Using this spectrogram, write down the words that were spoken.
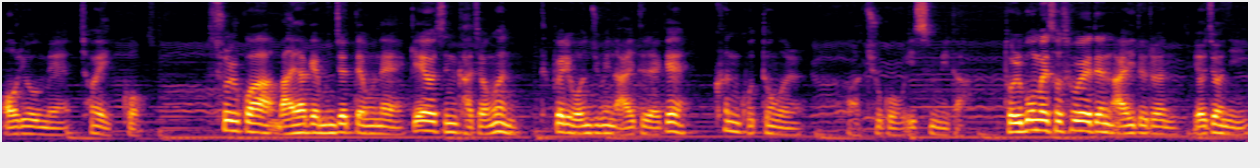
어려움에 처해 있고 술과 마약의 문제 때문에 깨어진 가정은 특별히 원주민 아이들에게 큰 고통을 어, 주고 있습니다. 돌봄에서 소외된 아이들은 여전히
